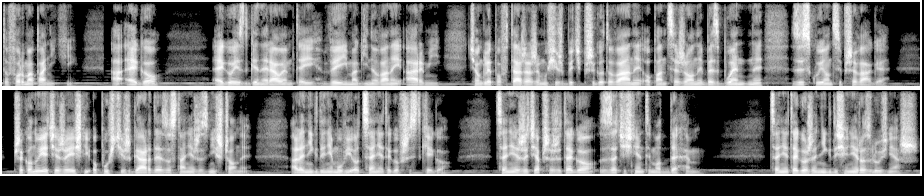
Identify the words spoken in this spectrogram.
to forma paniki. A ego? Ego jest generałem tej wyimaginowanej armii. Ciągle powtarza, że musisz być przygotowany, opancerzony, bezbłędny, zyskujący przewagę. Przekonuje cię, że jeśli opuścisz gardę, zostaniesz zniszczony, ale nigdy nie mówi o cenie tego wszystkiego. Cenie życia przeżytego z zaciśniętym oddechem. Cenie tego, że nigdy się nie rozluźniasz.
